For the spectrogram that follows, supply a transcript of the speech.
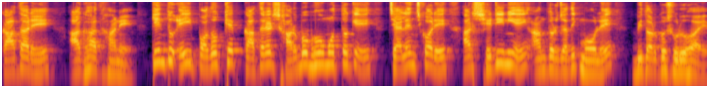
কাতারে আঘাত হানে। কিন্তু এই পদক্ষেপ কাতারের সার্বভৌমত্বকে চ্যালেঞ্জ করে আর সেটি নিয়েই আন্তর্জাতিক মহলে বিতর্ক শুরু হয়।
